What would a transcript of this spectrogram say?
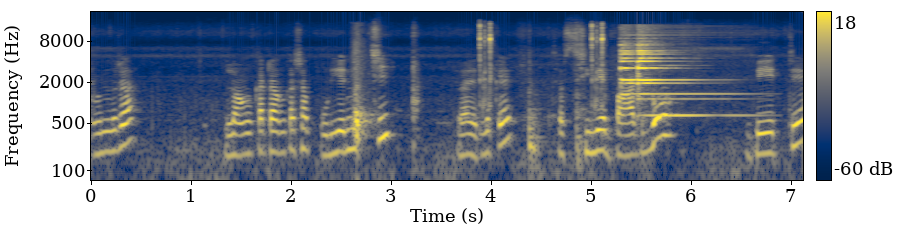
বন্ধুরা, লঙ্কা টঙ্কা সব পুড়িয়ে নিচ্ছি এবার এগুলোকে সব শিলে বাটবো বেটে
